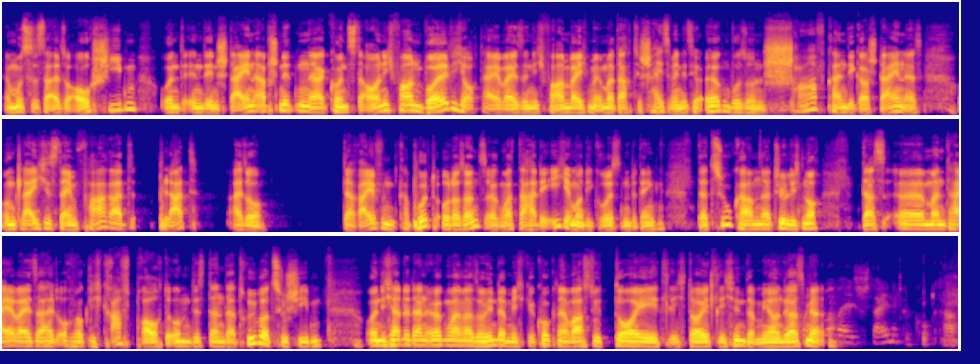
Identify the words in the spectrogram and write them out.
da musstest du also auch schieben und in den Steinabschnitten, da konntest du auch nicht fahren, wollte ich auch teilweise nicht fahren, weil ich mir immer dachte, scheiße, wenn jetzt hier irgendwo so ein scharfkantiger Stein ist und gleich ist dein Fahrrad platt, also der Reifen kaputt oder sonst irgendwas. Da hatte ich immer die größten Bedenken. Dazu kam natürlich noch, dass äh, man teilweise halt auch wirklich Kraft brauchte, um das dann da drüber zu schieben. Und ich hatte dann irgendwann mal so hinter mich geguckt, dann warst du deutlich, deutlich hinter mir. Und du hast mir. Nur weil ich Steine geguckt habe,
